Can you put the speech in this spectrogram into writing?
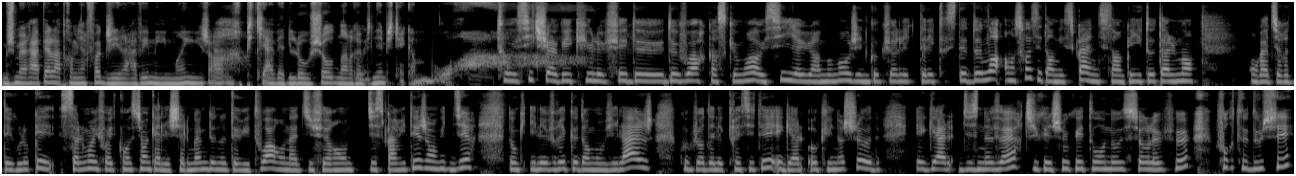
Je me rappelle la première fois que j'ai lavé mes mains, genre, puis qu'il y avait de l'eau chaude dans le Oui. robinet, puis j'étais comme, wow! Toi aussi, tu as vécu le fait de, de voir, parce que moi aussi, il y a eu un moment où j'ai une coupure d'électricité. De moi, en soi, c'est en Espagne, c'est un pays totalement, on va dire, développé. Seulement, il faut être conscient qu'à l'échelle même de nos territoires, on a différentes disparités, j'ai envie de dire. Donc, il est vrai que dans mon village, coupure d'électricité égale aucune eau chaude, égale 19h, tu fais chauffer ton eau sur le feu pour te doucher.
